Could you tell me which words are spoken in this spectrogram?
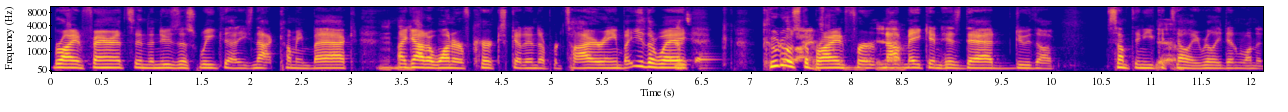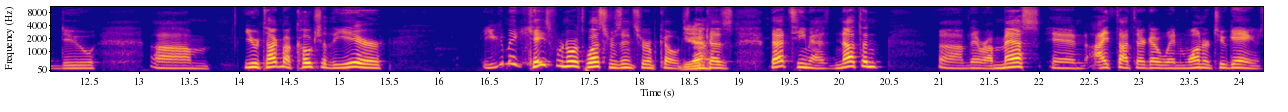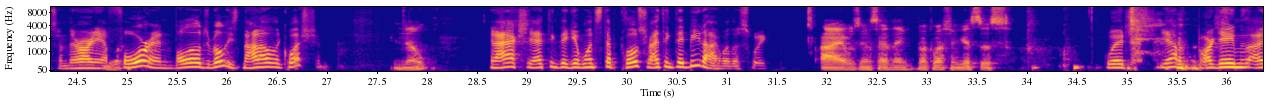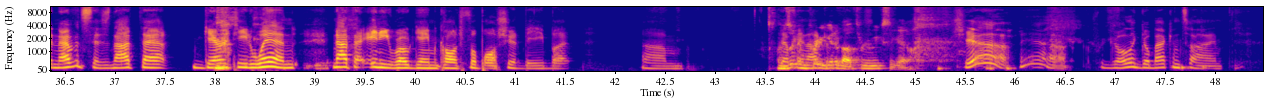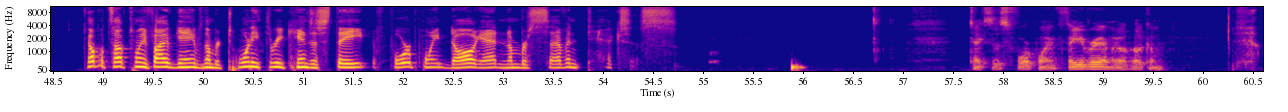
Brian Ferentz in the news this week that he's not coming back. Mm-hmm. I gotta wonder if Kirk's gonna end up retiring. But either way, kudos to Brian for yeah. not making his dad do the something you could yeah. tell he really didn't want to do. Um, you were talking about coach of the year you can make a case for Northwestern's interim coach yeah. because that team has nothing. Um, they were a mess, and I thought they're going to win one or two games, and they're already at four, and bowl eligibility is not out of the question. Nope. And I actually, I think they get one step closer. I think they beat Iowa this week. I was going to say, I think Northwestern gets this. Which, yeah, our game in Evanston is not that guaranteed win. Not that any road game in college football should be, but um, it was looking pretty good about three weeks ago. yeah, yeah. If we go and go back in time. Couple top 25 games. Number 23, Kansas State. Four point dog at number seven, Texas. Texas four point favorite. I'm going to go hook them.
